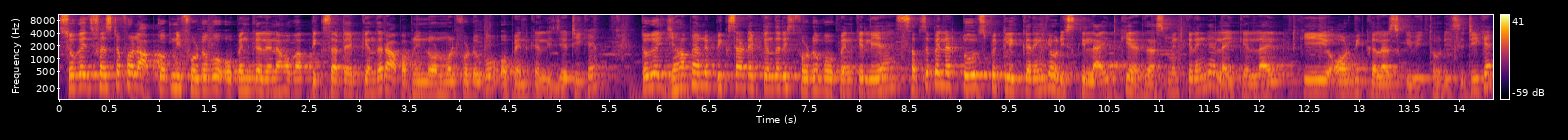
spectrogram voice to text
so guys first of all आपको अपनी फ़ोटो को ओपन कर लेना होगा पिक्सा टाइप के अंदर। आप अपनी नॉर्मल फ़ोटो को ओपन कर लीजिए, ठीक है? तो गाइज़ यहाँ पे हमने पिक्सा टाइप के अंदर इस फ़ोटो को ओपन कर लिया है। सबसे पहले टूल्स पे क्लिक करेंगे और इसकी लाइट की एडजस्टमेंट करेंगे। लाइक लाइट की और भी कलर्स की भी थोड़ी सी, ठीक है?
